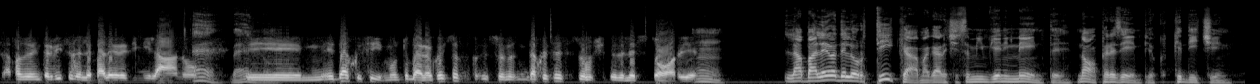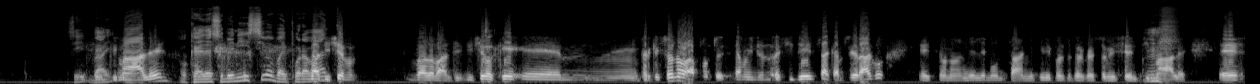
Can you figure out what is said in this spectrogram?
ha fatto delle interviste nelle balere di Milano. Eh, e, e, da sì, molto bello. Questo, sono, da queste sono uscite delle storie. Mm. La balera dell'ortica, magari ci, mi viene in mente. No, per esempio, che dici? Sì, vai. male. Ok, adesso benissimo, vai pure avanti. No, dicevo, vado avanti. Dicevo che ehm, perché sono appunto siamo in una residenza a Campsirago e sono nelle montagne, quindi forse per questo mi senti mm. male. E,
